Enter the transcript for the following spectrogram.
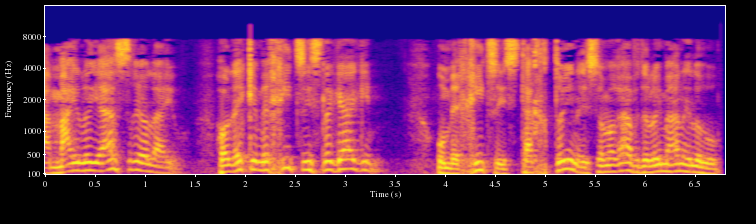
עמי לא יעשרי עליו, הולה כמחיצויס לגגים, ומחיצויס תחתוינוס אומר רב, דלוי מענה לו.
